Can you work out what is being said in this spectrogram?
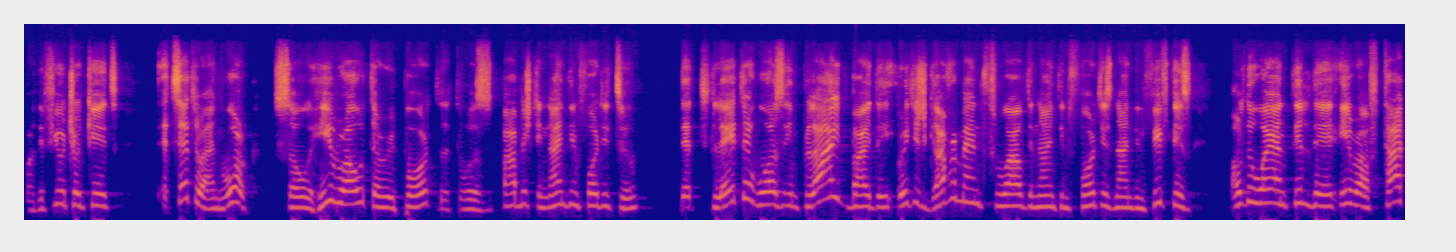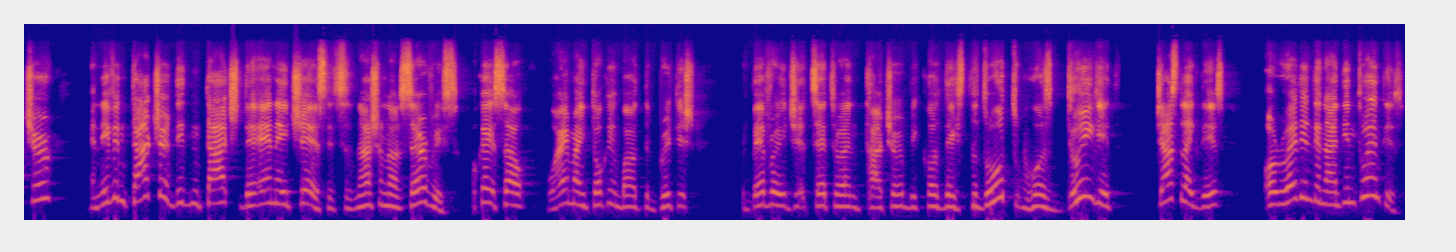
for the future kids, etc., and work. So he wrote a report that was published in 1942 that later was implied by the British government throughout the 1940s, 1950s all the way until the era of Thatcher. And even Thatcher didn't touch the NHS, it's the national service. Okay, so why am I talking about the British Beveridge, etc., and Thatcher? Because the Histadrut was doing it just like this already in the 1920s,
